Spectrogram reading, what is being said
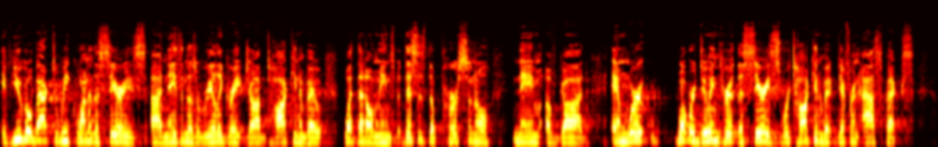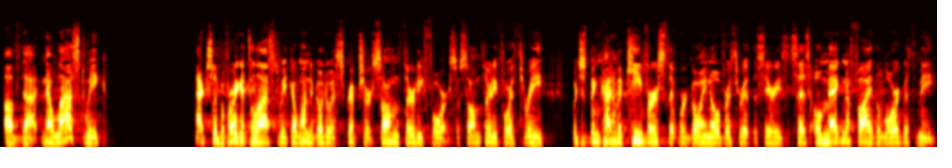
If you go back to week one of the series, uh, Nathan does a really great job talking about what that all means. But this is the personal name of God. And we're, what we're doing throughout this series is we're talking about different aspects of that. Now, last week, actually, before I get to last week, I wanted to go to a scripture, Psalm 34. So, Psalm 34 3, which has been kind of a key verse that we're going over throughout the series. It says, Oh, magnify the Lord with me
